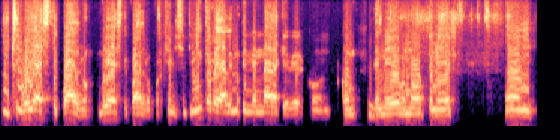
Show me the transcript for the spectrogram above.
Y voy a este cuadro, voy a este cuadro, porque mis sentimientos reales no tenían nada que ver con, con tener o no tener um,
